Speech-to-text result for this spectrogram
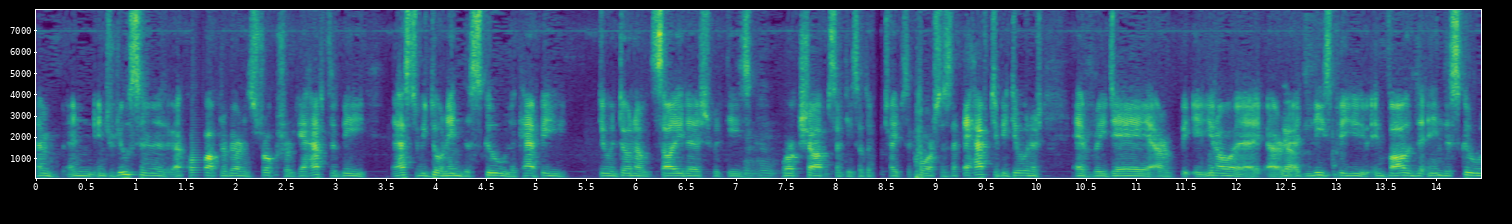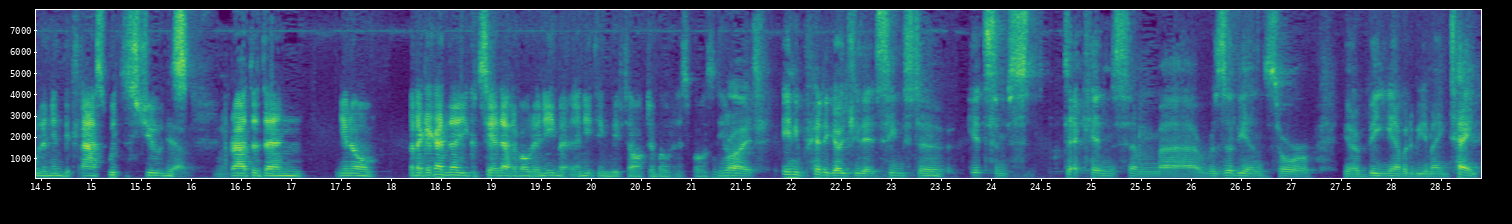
and, and introducing a, a cooperative learning structure, you have to be it has to be done in the school. It can't be doing done outside it with these mm-hmm. workshops or these other types of courses. Like they have to be doing it every day, or you know, uh, or yeah. at least be involved in the school and in the class with the students, yeah. mm-hmm. rather than you know but like again, now you could say that about any anything we've talked about, I suppose. You know? Right. Any pedagogy that seems to get some stick in some uh, resilience or you know being able to be maintained.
